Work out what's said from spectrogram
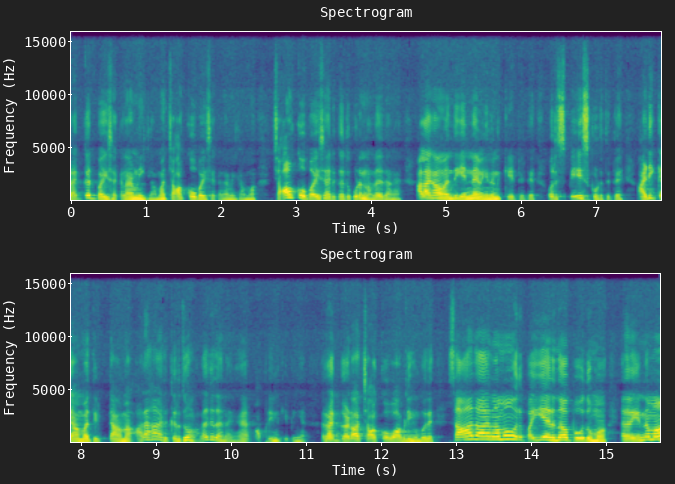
ரக்கட் பாய்ஸை கல்யாணம் பண்ணிக்கலாமா? சாக்கோ பாய்ஸை கல்யாணம் பண்ணிக்கலாமா? சாக்கோ பாய்ஸாக இருக்கிறது கூட நல்லது தாங்க அழகாக வந்து என்ன வேணும்னு கேட்டுட்டு ஒரு ஸ்பேஸ் கொடுத்துட்டு அடிக்காமல் திட்டாமல் அழகாக இருக்கிறதும் அழகு தானேங்க அப்படின்னு கேட்பீங்க ரக்கடா சாக்கோவா அப்படிங்கும்போது சாதாரணமாக ஒரு பையன் இருந்தால் போதுமா? அதில் என்னமா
